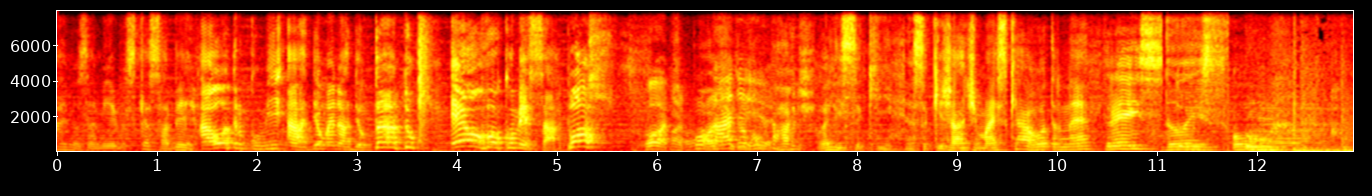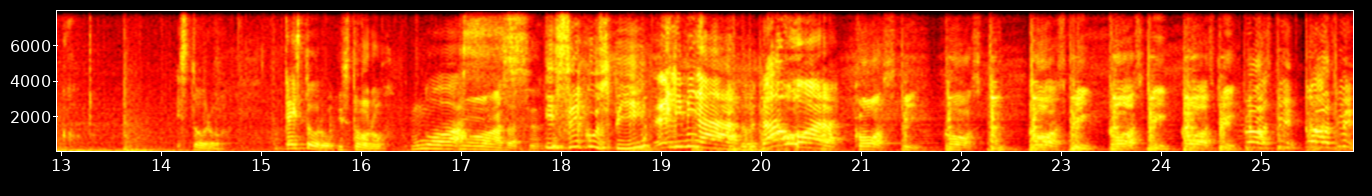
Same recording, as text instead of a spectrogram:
Ai, meus amigos, quer saber? A outra eu comi, ardeu, mas não ardeu tanto. Eu vou começar. Posso? Pode, Pode, vontade fica à vontade. Olha isso aqui. Essa aqui já arde mais que a outra, né? 3, 2, 1. Estourou. Até estourou. Estourou. Nossa. Nossa. E se cuspir, Eliminado, da hora. cospe, cospe, cospe, cospe, cospe, cospe, cospe,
